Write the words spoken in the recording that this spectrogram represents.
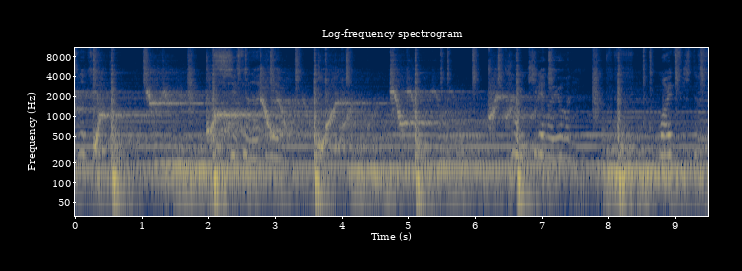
小さなを切れのように。燃え尽きた。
